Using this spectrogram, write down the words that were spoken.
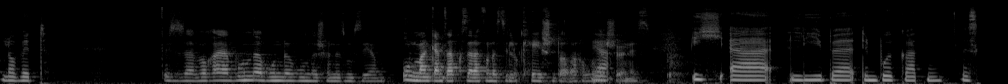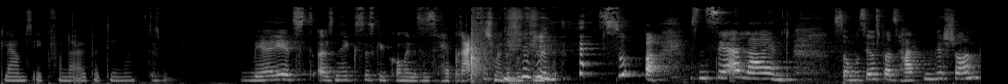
love it. Das ist einfach ein wunder, wunder, wunderschönes Museum. Und mal ganz abgesehen davon, dass die Location dort auch wunderschön ist. Ich äh, liebe den Burggarten, das Glamseck von der Albertina. Das wäre jetzt als nächstes gekommen. Das ist sehr praktisch mit der Sophie. Super, wir sind sehr allein. So, Museumsplatz hatten wir schon.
